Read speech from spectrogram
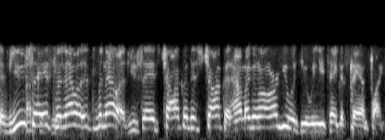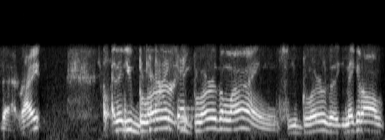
if you say it's vanilla, it's vanilla. If you say it's chocolate, it's chocolate. How am I going to argue with you when you take a stance like that, right? And then you blur, you blur the lines. You blur the, you make it all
